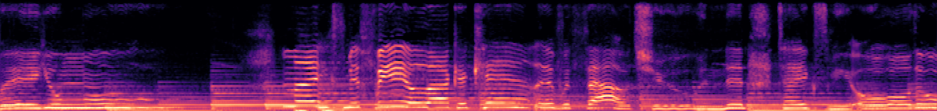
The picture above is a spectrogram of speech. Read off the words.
way you move makes me feel like I can't live without you, and it takes me all the way.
